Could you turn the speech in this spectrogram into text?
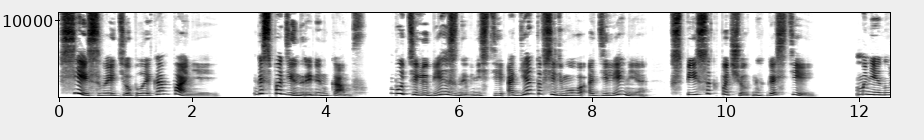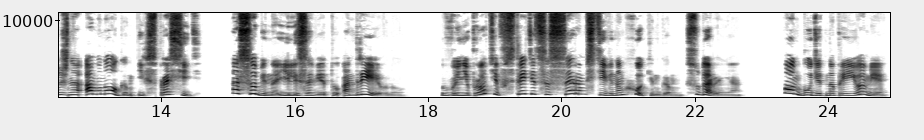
всей своей теплой компанией. Господин Рененкампф, будьте любезны внести агентов седьмого отделения в список почетных гостей. Мне нужно о многом их спросить, особенно Елизавету Андреевну. Вы не против встретиться с сэром Стивеном Хокингом, сударыня? Он будет на приеме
